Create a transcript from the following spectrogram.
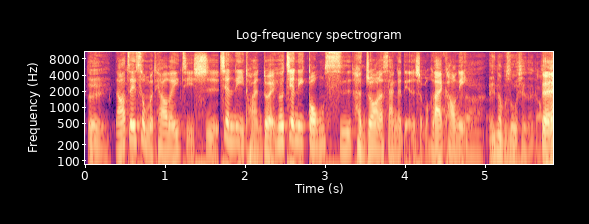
对。然后这一次我们挑了一集是建立团队和建立公司很重要的三个点是什么？来考你。啊，哎，那不是我写的稿，对。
